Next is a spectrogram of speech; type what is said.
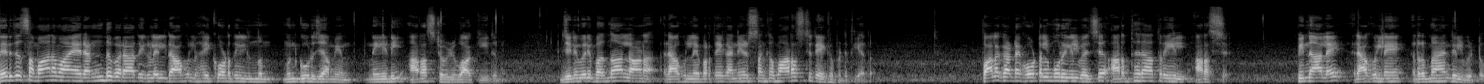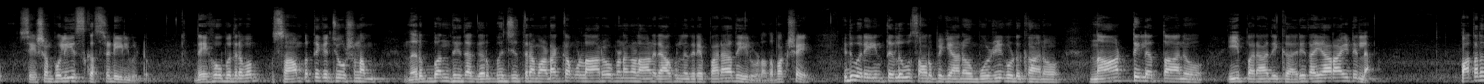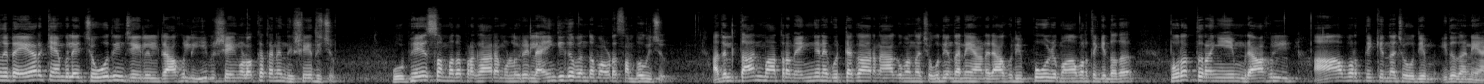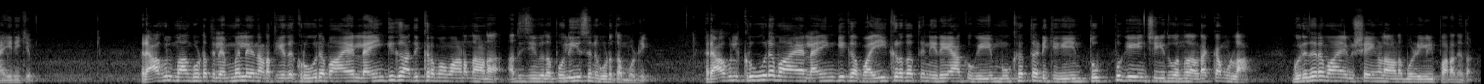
നേരത്തെ സമാനമായ രണ്ട് പരാതികളിൽ രാഹുൽ ഹൈക്കോടതിയിൽ നിന്നും മുൻകൂർ ജാമ്യം നേടി അറസ്റ്റ് ഒഴിവാക്കിയിരുന്നു. ജനുവരി പതിനാലിലാണ് രാഹുലിനെ പ്രത്യേക അന്വേഷണ സംഘം അറസ്റ്റ് രേഖപ്പെടുത്തിയത്. പാലക്കാട്ടെ ഹോട്ടൽ മുറിയിൽ വെച്ച് അർദ്ധരാത്രിയിൽ അറസ്റ്റ്. പിന്നാലെ രാഹുലിനെ റിമാൻഡിൽ വിട്ടു. ശേഷം പോലീസ് കസ്റ്റഡിയിൽ വിട്ടു. ദേഹോപദ്രവം സാമ്പത്തിക ചൂഷണം നിർബന്ധിത ഗർഭചിത്രം അടക്കമുള്ള ആരോപണങ്ങളാണ് രാഹുലിനെതിരെ പരാതിയിലുള്ളത്. പക്ഷേ ഇതുവരെയും തെളിവ് സമർപ്പിക്കാനോ മൊഴി കൊടുക്കാനോ നാട്ടിലെത്താനോ ഈ പരാതിക്കാരി തയ്യാറായിട്ടില്ല. പത്തനംതിട്ട എയർ ക്യാമ്പിലെ ചോദ്യം ചെയ്യലിൽ രാഹുൽ ഈ വിഷയങ്ങളൊക്കെ തന്നെ നിഷേധിച്ചു. ഉഭയസമ്മത പ്രകാരമുള്ള ഒരു ലൈംഗിക ബന്ധം അവിടെ സംഭവിച്ചു. അതിൽ താൻ മാത്രം എങ്ങനെ കുറ്റക്കാരനാകുമെന്ന ചോദ്യം തന്നെയാണ് രാഹുൽ ഇപ്പോഴും ആവർത്തിക്കുന്നത്. പുറത്തിറങ്ങിയും രാഹുൽ ആവർത്തിക്കുന്ന ചോദ്യം ഇത് തന്നെയായിരിക്കും. Rahul Mamkootathil M L A നടത്തിയത് ക്രൂരമായ ലൈംഗിക അതിക്രമമാണെന്നാണ് അതിജീവിത പോലീസിന് കൊടുത്ത മൊഴി. രാഹുൽ ക്രൂരമായ ലൈംഗിക വൈകൃതത്തിന് ഇരയാക്കുകയും മുഖത്തടിക്കുകയും തുപ്പുകയും ചെയ്തു എന്നതടക്കമുള്ള ഗുരുതരമായ വിഷയങ്ങളാണ് മൊഴിയിൽ പറഞ്ഞത്.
